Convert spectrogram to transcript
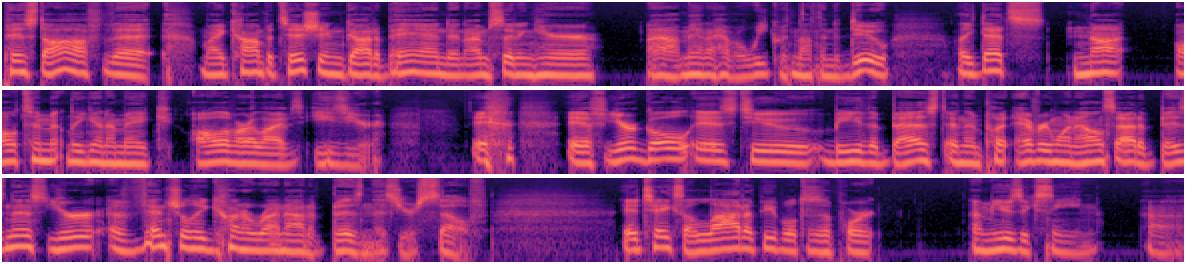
pissed off that my competition got a band and I'm sitting here, ah oh, man, I have a week with nothing to do. Like that's not ultimately going to make all of our lives easier if, your goal is to be the best and then put everyone else out of business, you're eventually going to run out of business yourself. It takes a lot of people to support a music scene, uh,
